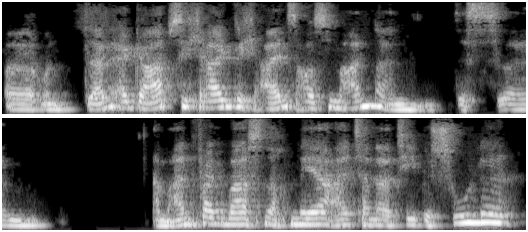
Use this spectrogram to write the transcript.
Äh, und dann ergab sich eigentlich eins aus dem anderen. Das, ähm, am Anfang war es noch mehr alternative Schule,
